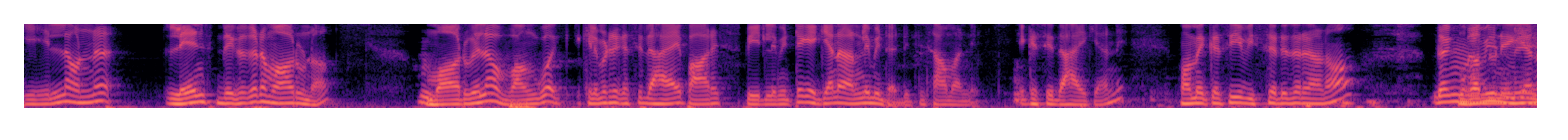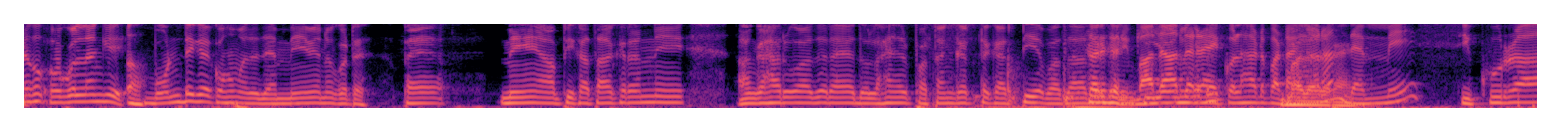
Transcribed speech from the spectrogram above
ගිහිල්ල ඔන්න ලේන්ස් දෙකට මාරුණා මාර්වෙලා වංගුව කිලමට එකසි දහය පාරස් ස්පීඩ් ලිමිට ගැන අන්ලිමිට ඩි සාමන්නේ එක සිදහය කියන්නේ. මම එකසී විස්සටිතර යනවා. දැන් යනක ඔගොල්ලන්ගේ බොන්්ඩ එක කොහොමද දැම් මේ වෙනකොට? පැ මේ අපි කතා කරන්නේ අඟහරුවාදරය දොළහ පටන්ගට්ට කට්ටිය බදා සරිසරි බදාදරෑ කොළහට පටන් කරන්න දැම්මේ සිකුරා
